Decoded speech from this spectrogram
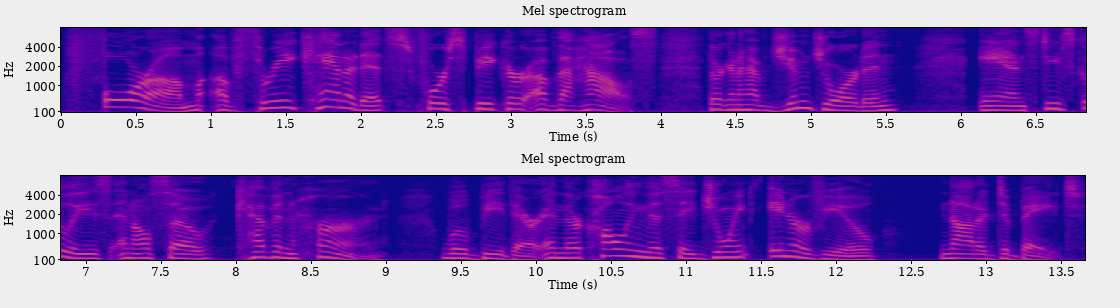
forum of three candidates for Speaker of the House. They're going to have Jim Jordan and Steve Scalise and also Kevin Hern will be there. And they're calling this a joint interview, not a debate,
